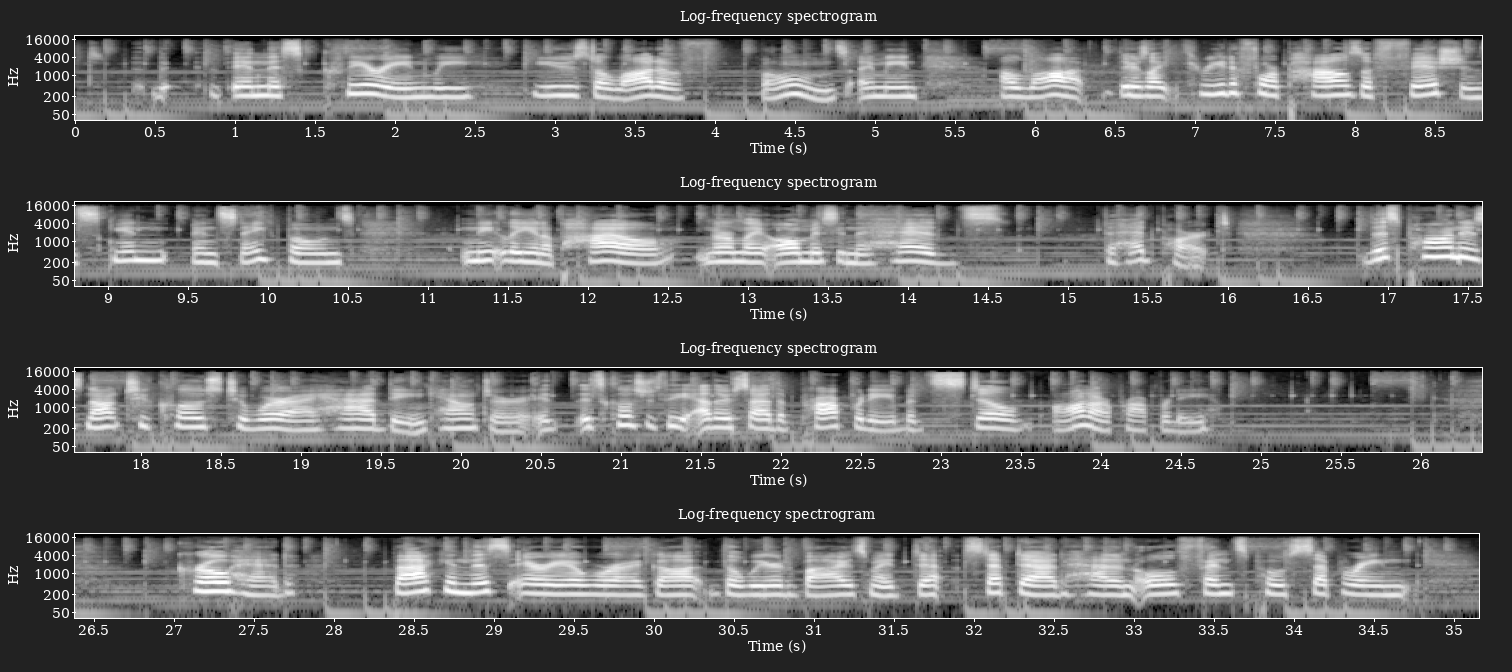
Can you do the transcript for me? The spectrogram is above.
th- in this clearing we used a lot of bones i mean a lot there's like three to four piles of fish and skin and snake bones neatly in a pile normally all missing the heads the head part this pond is not too close to where I had the encounter. It, it's closer to the other side of the property, but still on our property. Crowhead. Back in this area where I got the weird vibes, my stepdad had an old fence post separating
